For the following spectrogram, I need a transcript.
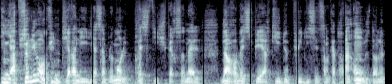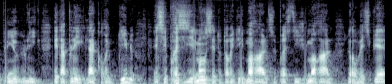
Il n'y a absolument aucune tyrannie, il y a simplement le prestige personnel d'un Robespierre qui, depuis 1791, dans l'opinion publique, est appelé l'incorruptible, et c'est précisément cette autorité morale, ce prestige moral de Robespierre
